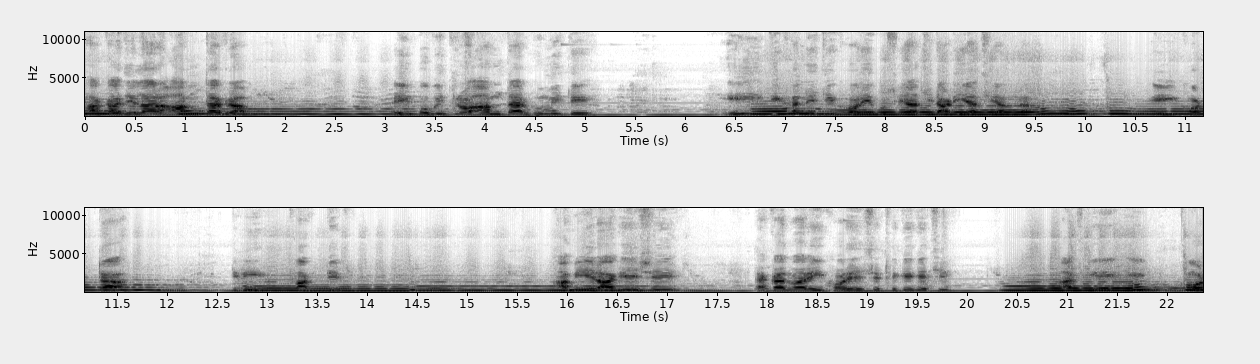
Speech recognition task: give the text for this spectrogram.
ঢাকা জেলার আমতা গ্রাম। এই পবিত্র আমতার ভূমিতে এই যেখানে যে ঘরে বসে আছি, দাঁড়িয়ে আছি আমরা, এই ঘরটা তিনি থাকতেন। আমি এর আগে এসে একাধবার এই ঘরে এসে থেকে গেছি। আজকে এই ঘর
